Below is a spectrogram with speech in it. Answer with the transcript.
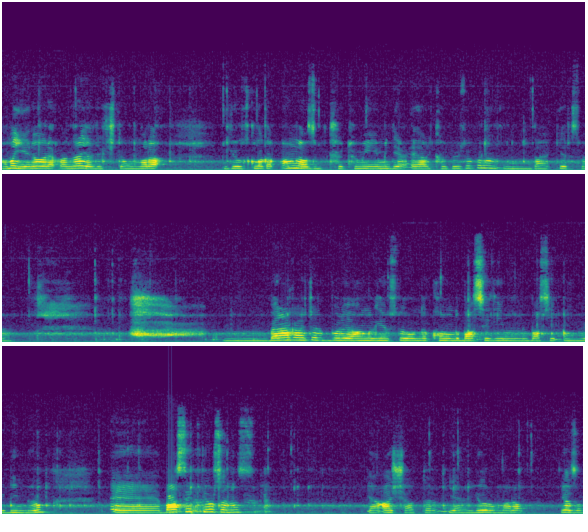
Ama yeni öğretmenler gelecek işte onlara bir göz kulak atmam lazım. Kötü mü iyi mi diye. Eğer kötüyse falan hmm, dayak yeriz falan. Hmm, Ben arkadaşlar böyle Hunger Games videolarında konuda bahsedeyim mi bahsetmeyeyim mi bilmiyorum. Ee, bahset diyorsanız yani aşağıda yani yorumlara yazın.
